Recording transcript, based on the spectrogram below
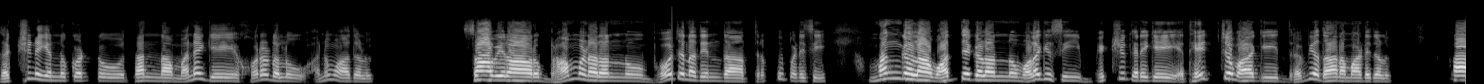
ದಕ್ಷಿಣೆಯನ್ನು ಕೊಟ್ಟು ತನ್ನ ಮನೆಗೆ ಹೊರಡಲು ಅನುವಾದಳು. ಸಾವಿರಾರು ಬ್ರಾಹ್ಮಣರನ್ನು ಭೋಜನದಿಂದ ತೃಪ್ತಿಪಡಿಸಿ, ಮಂಗಳ ವಾದ್ಯಗಳನ್ನು ಮೊಳಗಿಸಿ ಭಿಕ್ಷುಕರಿಗೆ ಯಥೇಚ್ಛವಾಗಿ ದ್ರವ್ಯದಾನ ಮಾಡಿದಳು. ಆ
